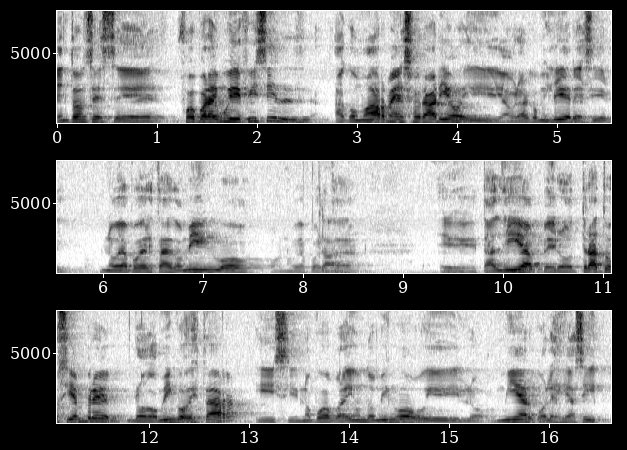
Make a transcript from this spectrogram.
Entonces, eh, fue por ahí muy difícil acomodarme a ese horario y hablar con mis líderes, decir, no voy a poder estar el domingo o no voy a poder Claro. estar eh, tal día, pero trato siempre los domingos de estar y si no puedo por ahí un domingo, voy los miércoles y así.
